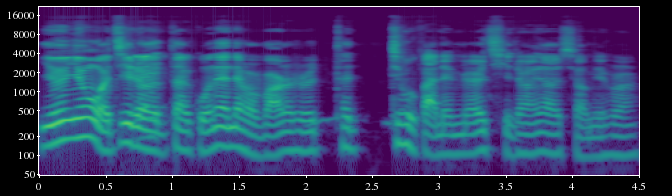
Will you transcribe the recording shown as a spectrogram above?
因为因为我记着在国内那会儿玩的时候，他就把这名儿起成叫小蜜蜂。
